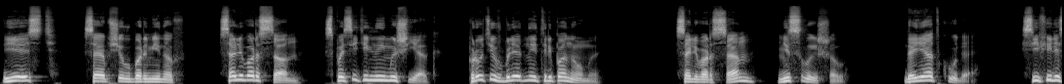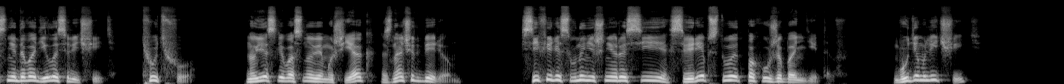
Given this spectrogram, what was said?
Есть, сообщил Барминов. Сальварсан, спасительный мышьяк, против бледной трепаномы. Сальварсан? Не слышал. Да и откуда? Сифилис не доводилось лечить. Тьфу-тьфу. Но если в основе мышьяк, значит берем. Сифилис в нынешней России свирепствует похуже бандитов. Будем лечить.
